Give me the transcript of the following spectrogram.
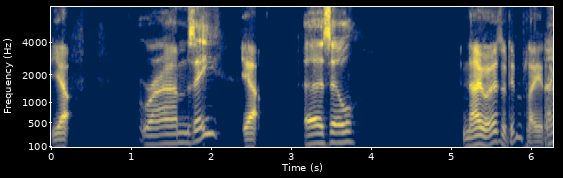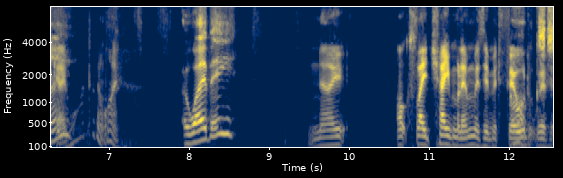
Yeah, Ramsey, yeah. Özil, No, Özil didn't play in that No? game. I don't know why. Iwobi. No, Oxlade Chamberlain was in midfield Ox. with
